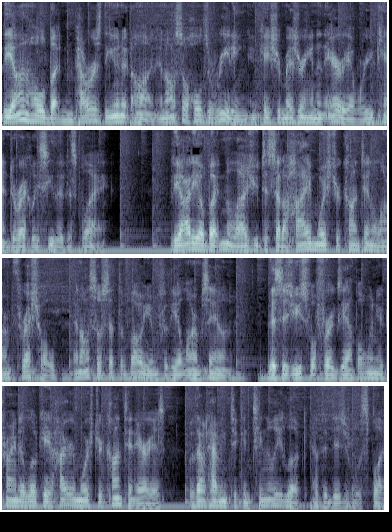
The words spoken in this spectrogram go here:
The on-hold button powers the unit on and also holds a reading in case you're measuring in an area where you can't directly see the display. The audio button allows you to set a high moisture content alarm threshold and also set the volume for the alarm sound. This is useful, for example, when you're trying to locate higher moisture content areas without having to continually look at the digital display.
